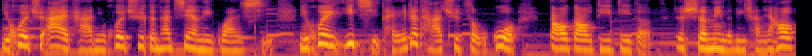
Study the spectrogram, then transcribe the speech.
你会去爱他，你会去跟他建立关系，你会一起陪着他去走过高高低低的生命的历程，然后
